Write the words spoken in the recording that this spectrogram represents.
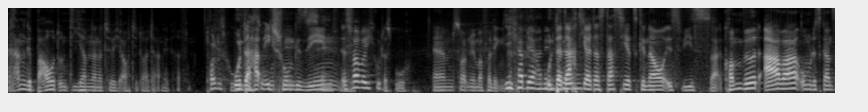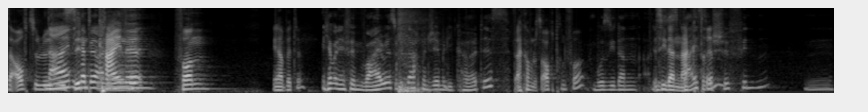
rangebaut und die haben dann natürlich auch die Leute angegriffen. Tolles Buch. Und da habe so ich schon gesehen, es war wirklich gut, das Buch. Ähm, das sollten wir mal verlinken. Ich habe ja an und da Film, dachte ich halt, dass das jetzt genau ist, wie es kommen wird. Aber um das Ganze aufzulösen, Nein, sind ja keine von. Ja, bitte? Ich habe an den Film Virus gedacht mit Jamie Lee Curtis, Da kommt das auch drin vor. wo sie dann Ist sie dann nackt drin? Geisterschiff finden. Hm,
